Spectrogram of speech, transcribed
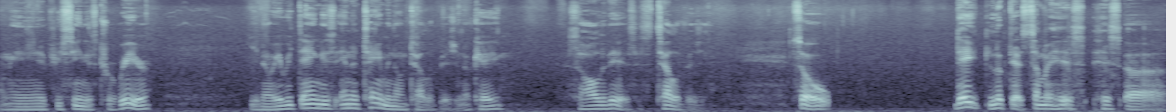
I mean, if you've seen his career, you know, everything is entertainment on television, okay? That's all it is. It's television. So they looked at some of his his uh,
